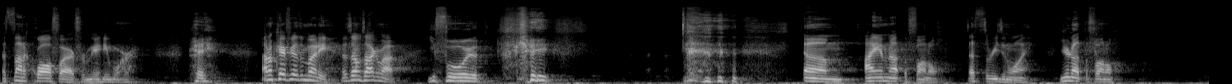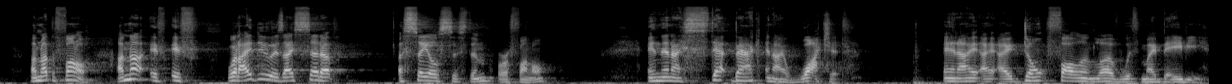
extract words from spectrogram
That's not a qualifier for me anymore. Hey, I don't care if you have the money. That's what I'm talking about. You fired. Okay? Um, I am not the funnel. That's the reason why. You're not the funnel. I'm not the funnel. I'm not, if, if what I do is I set up a sales system or a funnel, and then I step back and I watch it. And I, I, I don't fall in love with my baby,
